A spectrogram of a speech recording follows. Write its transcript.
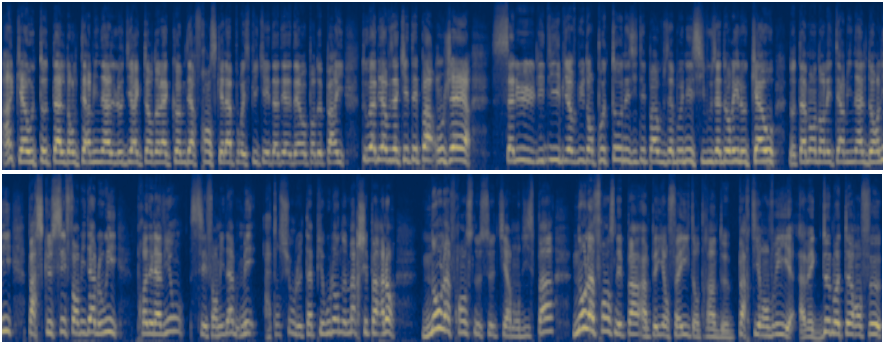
un chaos total dans le terminal, le directeur de la com d'Air France qui est là pour expliquer d'aéroport de Paris. Tout va bien, vous inquiétez pas, on gère. Salut Lydie, bienvenue dans Poteau. N'hésitez pas à vous abonner si vous adorez le chaos, notamment dans les terminals d'Orly, parce que c'est formidable. Oui, prenez l'avion, c'est formidable, mais attention, le tapis roulant ne marchait pas. Alors, non, la France ne se tiers-mondise pas. Non, la France n'est pas un pays en faillite en train de partir en vrille avec deux moteurs en feu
